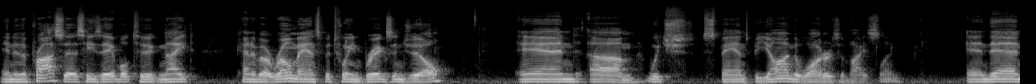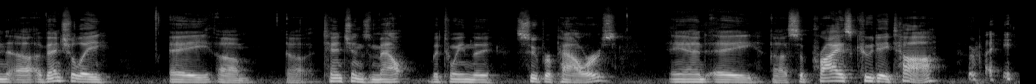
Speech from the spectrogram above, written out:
And in the process, he's able to ignite kind of a romance between Briggs and Jill, and um, which spans beyond the waters of Iceland. And then uh, eventually, a um, uh, tensions mount between the superpowers, and a uh, surprise coup d'état right.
